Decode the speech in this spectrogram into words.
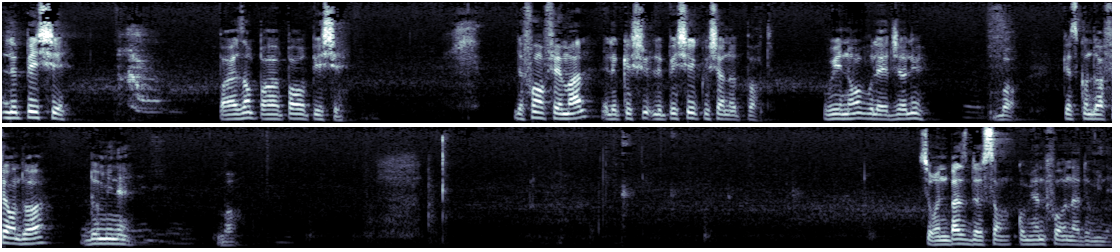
le péché, par exemple par rapport au péché, des fois on fait mal et le, péché est couché à notre porte. Oui, non, vous l'avez déjà lu. Bon, qu'est-ce qu'on doit faire? On doit dominer. Bon. Sur une base de 100, combien de fois on a dominé?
